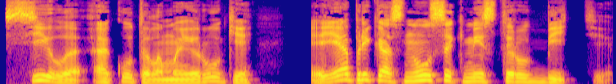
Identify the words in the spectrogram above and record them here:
Сила окутала мои руки, и я прикоснулся к мистеру Битти.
